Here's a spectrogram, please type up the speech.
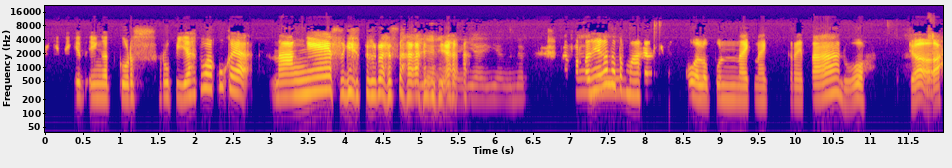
dikit inget kurs rupiah tuh aku kayak nangis gitu Iya rasanya iya iya iya bener. makanya kan tetap mahal gitu walaupun naik-naik kereta aduh Da- dah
